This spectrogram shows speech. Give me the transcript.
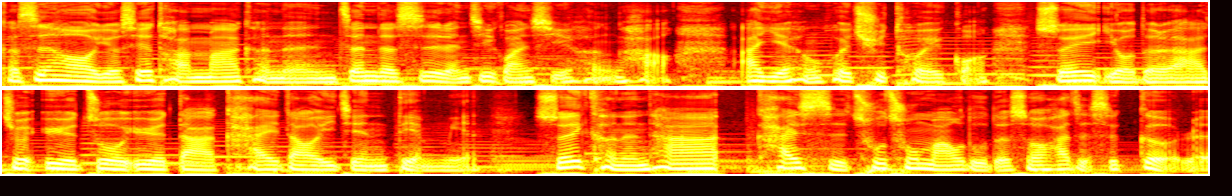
可是哦，有些团妈可能真的是人际关系很好啊，也很会去推广，所以有的人啊就越做越大，开到一间店面。所以可能他开始初出茅庐的时候，他只是个人，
